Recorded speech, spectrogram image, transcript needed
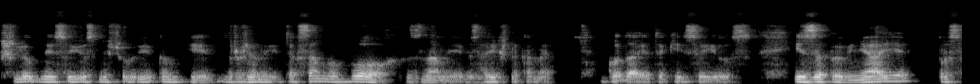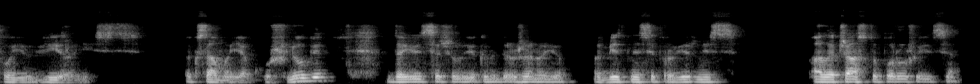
шлюбний союз між чоловіком і дружиною. Так само Бог з нами, як з грішниками, укладає такий союз і запевняє про свою вірність. Так само, як у шлюбі даються чоловіком і дружиною обітниці про вірність, але часто порушується,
